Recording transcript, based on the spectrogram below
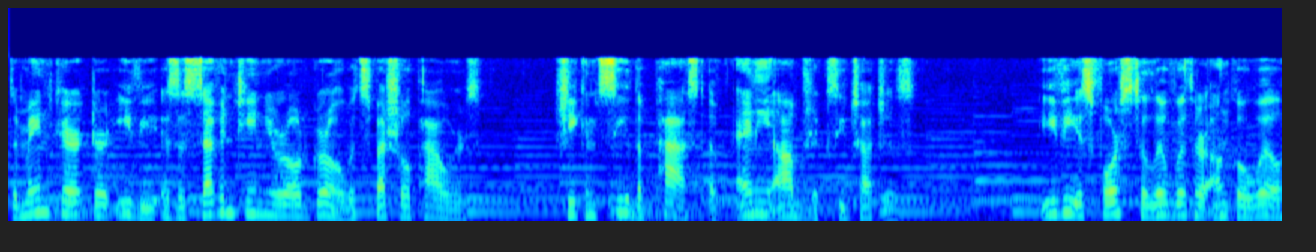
The main character Evie is a 17 year old girl with special powers. She can see the past of any objects she touches. Evie is forced to live with her Uncle Will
